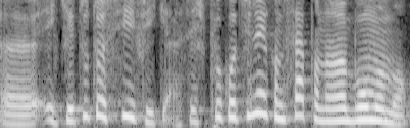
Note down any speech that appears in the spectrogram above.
euh, et qui est tout aussi efficace. Et je peux continuer comme ça pendant un bon moment.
